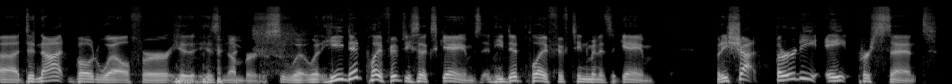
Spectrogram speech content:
uh, did not bode well for his, his numbers. when, when he did play 56 games and he did play 15 minutes a game, but he shot 38 percent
